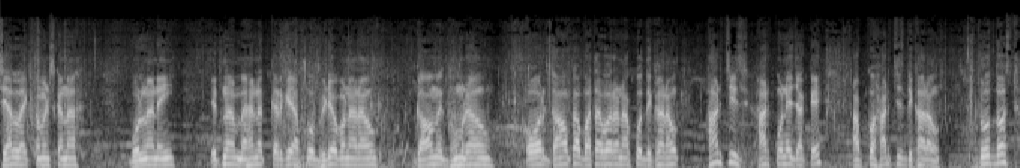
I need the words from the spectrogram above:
शेयर लाइक कमेंट्स करना बोलना नहीं। इतना मेहनत करके आपको वीडियो बना रहा हूँ गाँव में घूम रहा हूँ और गाँव का वातावरण आपको दिखा रहा हूँ। हर चीज़ हर कोने जाके आपको हर चीज़ दिखा रहा हूँ। तो दोस्त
